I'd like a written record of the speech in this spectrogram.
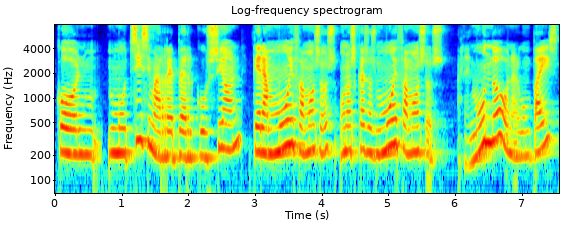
con muchísima repercusión, que eran muy famosos, unos casos muy famosos en el mundo o en algún país,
